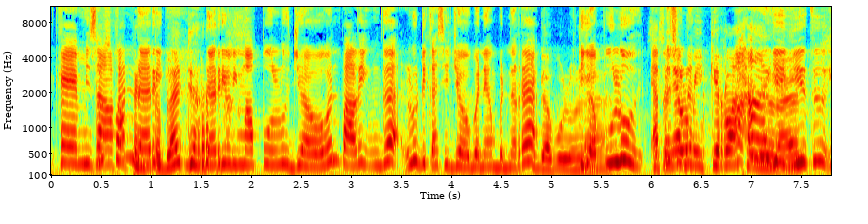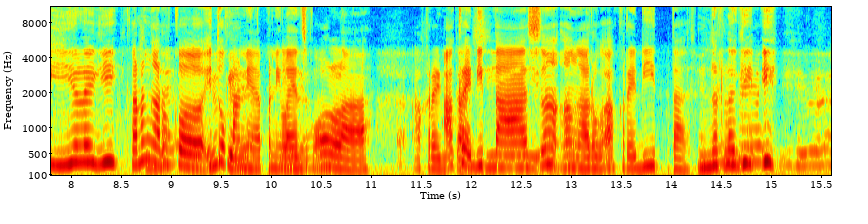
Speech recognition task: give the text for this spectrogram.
kayak misalkan dari belajar? dari 50 jawaban paling enggak lu dikasih jawaban yang benernya 30 lah. 30 At Sisanya least lu mikir lah, ah, kayak kan. gitu iya lagi karena ngaruh ke Sebenarnya itu kan ya. ya penilaian Iya. sekolah Akreditasi. akreditas eh, eh. ngaruh ke akreditas bener Iya, lagi iya, ih gila.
